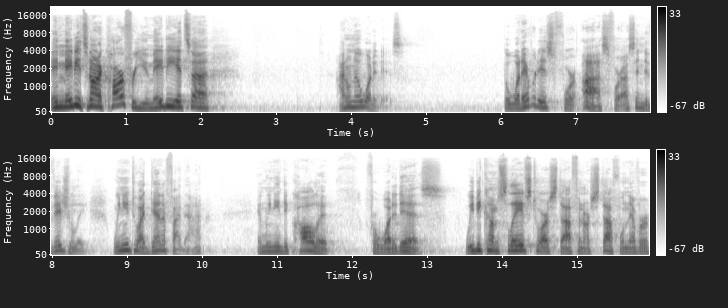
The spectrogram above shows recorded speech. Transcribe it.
And maybe it's not a car for you, maybe it's a, I don't know what it is. But whatever it is for us, for us individually, we need to identify that and we need to call it for what it is. We become slaves to our stuff, and our stuff will never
